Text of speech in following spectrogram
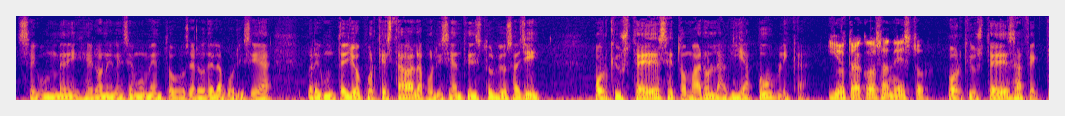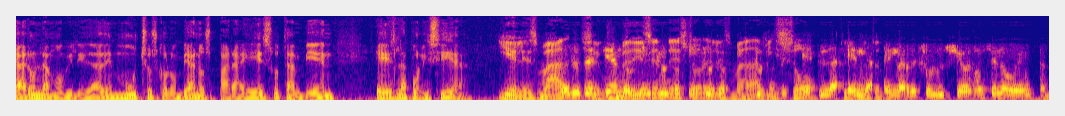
según me dijeron en ese momento voceros de la policía, pregunté yo por qué estaba la policía antidisturbios allí? Porque ustedes se tomaron la vía pública, Y otra cosa, Néstor, porque ustedes afectaron la movilidad de muchos colombianos, para eso también es la policía. y el ESMAD, Pues según entiendo, me dicen incluso- Néstor, el ESMAD avisó En la, que en, la, en la resolución 1190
